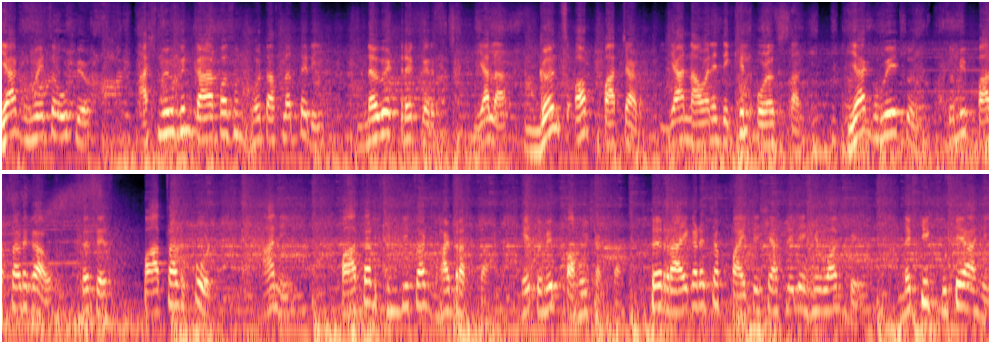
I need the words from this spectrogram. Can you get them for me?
या गुहेचा उपयोग अश्मयुगीन काळापासून होत असला तरी नवे ट्रेकर्स याला गन्स ऑफ पाचाड या नावाने देखील ओळखतात. या गुहेतून तुम्ही पाचाड गाव तसेच पाचाड कोट आणि पाचाड खिंडीचा घाट रस्ता हे तुम्ही पाहू शकता. तर रायगडाच्या पायथ्याशी असलेले हे वाघबीळ नक्की कुठे आहे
